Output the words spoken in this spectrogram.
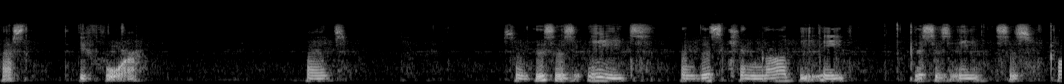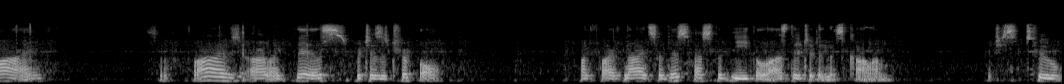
has to be 4. Right? So this is 8, and this cannot be 8. This is 8, this is 5. So 5s are like this, which is a triple. 159, so this has to be the last digit in this column, which is 2.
